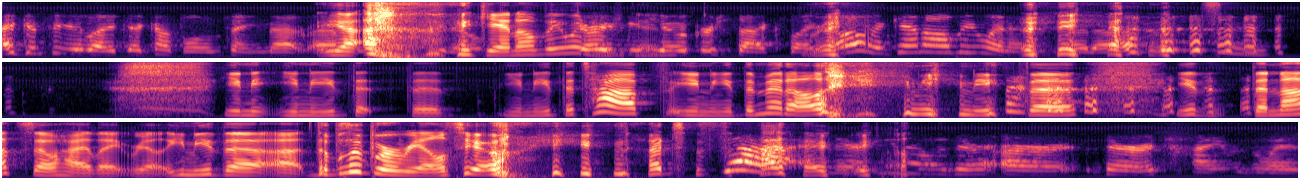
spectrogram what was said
I can see like a couple saying that. Right? Yeah, you know, it can't all be winners. Very mediocre sex, like right. oh, it can't all be winners. But, uh, you need you need the the you need the top, you need the middle, you need the you, the not so highlight reel. You need the uh, the blooper reel too, not just yeah. And there, you know, there are there are times when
